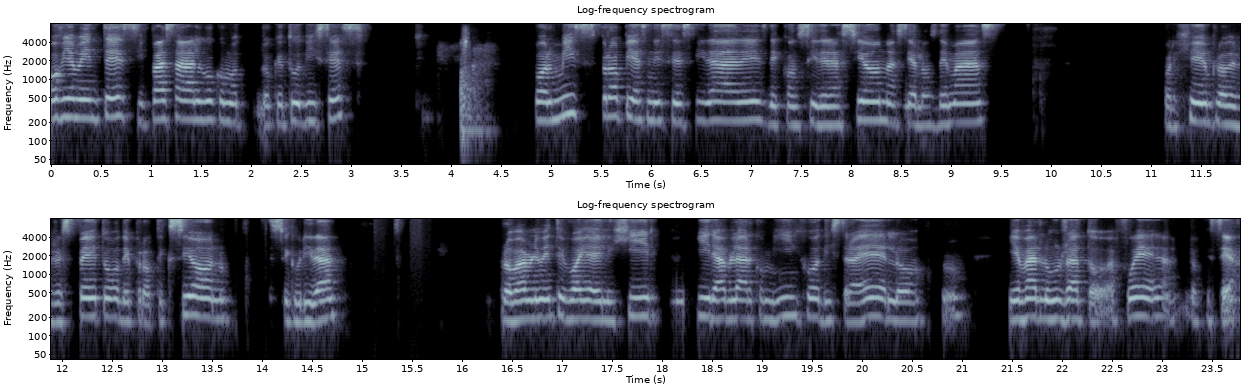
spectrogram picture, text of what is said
obviamente, si pasa algo como lo que tú dices, por mis propias necesidades de consideración hacia los demás, por ejemplo, de respeto, de protección, seguridad. Probablemente voy a elegir ir a hablar con mi hijo, distraerlo, llevarlo un rato afuera, lo que sea.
